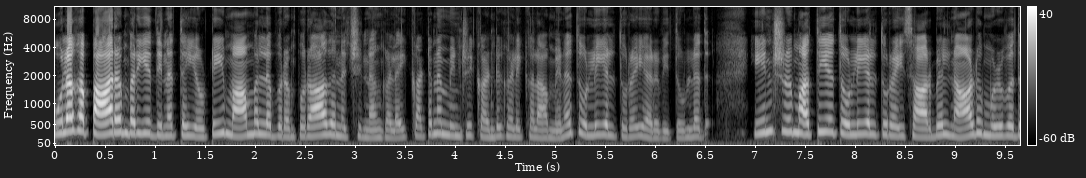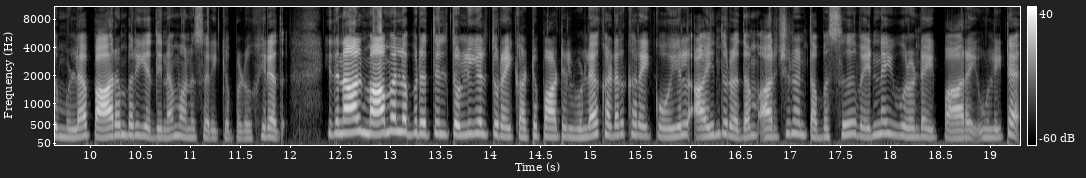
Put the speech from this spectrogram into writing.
உலக பாரம்பரிய தினத்தையொட்டி மாமல்லபுரம் புராதன சின்னங்களை கட்டணமின்றி கண்டுகளிக்கலாம் என தொல்லியல் துறை அறிவித்துள்ளது. இன்று மத்திய தொல்லியல் துறை சார்பில் நாடு முழுவதும் உள்ள பாரம்பரிய தினம் அனுசரிக்கப்படுகிறது. இதனால் மாமல்லபுரத்தில் தொல்லியல் துறை கட்டுப்பாட்டில் உள்ள கடற்கரை கோயில் ஐந்து ரதம் அர்ஜுனன் தபசு வெண்ணெய் உருண்டை பாறை உள்ளிட்ட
